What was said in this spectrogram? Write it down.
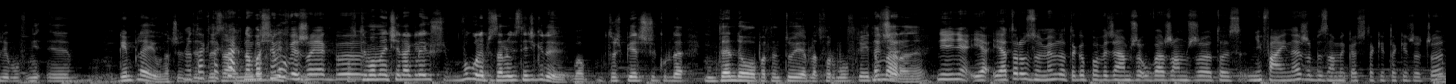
trybów nie, y, gameplayu, znaczy No tak, tak, designu tak, no właśnie mówię, że jakby... Bo w tym momencie nagle już w ogóle przestaną istnieć gry, bo ktoś pierwszy, kurde, Nintendo opatentuje platformówkę i tam Znaczy, nara, nie? Nie, nie, ja, ja to rozumiem, dlatego powiedziałam, że uważam, że to jest niefajne, żeby zamykać takie, takie rzeczy.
